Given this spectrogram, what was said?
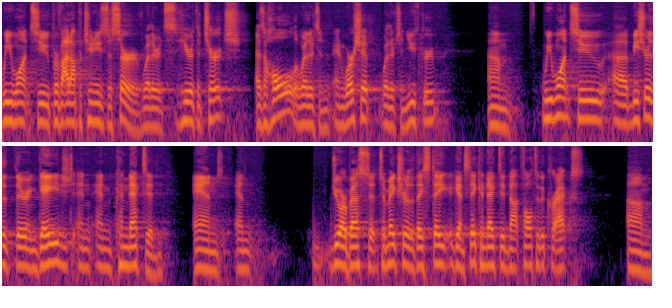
we want to provide opportunities to serve, whether it's here at the church as a whole, or whether it's in, in worship, whether it's in youth group. Um, we want to uh, be sure that they're engaged and, and connected and, and do our best to, to make sure that they stay, again, stay connected, not fall through the cracks. Um,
